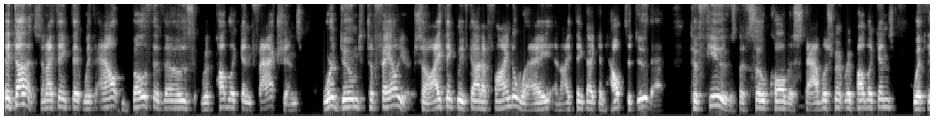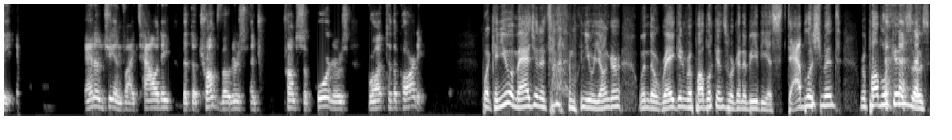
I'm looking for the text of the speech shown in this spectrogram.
It does. And I think that without both of those Republican factions, we're doomed to failure. So I think we've got to find a way, and I think I can help to do that, to fuse the so called establishment Republicans with the energy and vitality that the Trump voters and Trump supporters brought to the party. But can you imagine a time when you were younger when the Reagan Republicans were going to be the establishment Republicans, those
